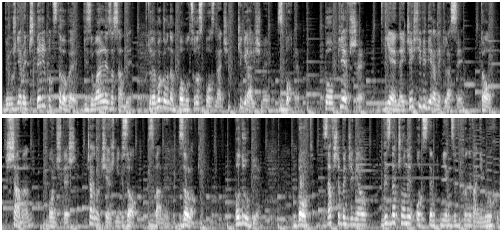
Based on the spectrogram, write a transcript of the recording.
Wyróżniamy cztery podstawowe wizualne zasady, które mogą nam pomóc rozpoznać, czy graliśmy z botem. Po pierwsze, dwie najczęściej wybierane klasy to szaman bądź też czarnoksiężnik Zo, zwany Zologiem. Po drugie, bot zawsze będzie miał wyznaczony odstęp między wykonywaniem ruchów.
